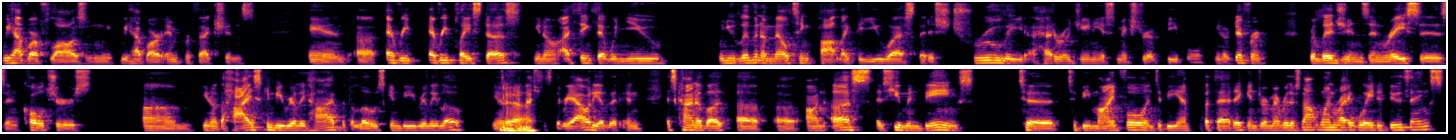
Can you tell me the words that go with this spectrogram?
we have our flaws and we we have our imperfections, and uh, every every place does. You know, I think that when you when you live in a melting pot like the US that is truly a heterogeneous mixture of people, you know, different religions and races and cultures, um, you know, the highs can be really high, but the lows can be really low. You know, yeah. that's just the reality of it. And it's kind of a, a, a, on us as human beings to to be mindful and to be empathetic and to remember there's not one right way to do things.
